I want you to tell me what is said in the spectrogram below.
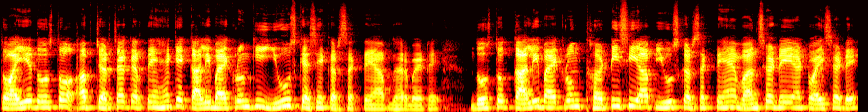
तो आइए दोस्तों, अब चर्चा करते हैं कि काली बाइक्रोम की यूज़ कैसे कर सकते हैं आप घर बैठे। दोस्तों, काली बाइक्रोम 30 सी आप यूज़ कर सकते हैं वंस अ डे या ट्वाइस अ डे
